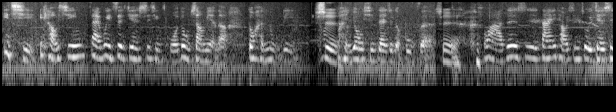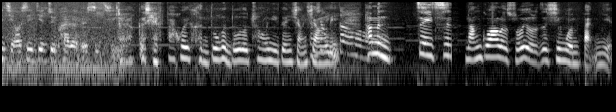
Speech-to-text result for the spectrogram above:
一起一条心，在为这件事情活动上面呢，都很努力，是很用心在这个部分。是哇，真的是大家一条心做一件事情哦，是一件最快乐的事情。对啊，而且发挥很多很多的创意跟想象力。哦、他们这一次囊括了所有的这新闻版面，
